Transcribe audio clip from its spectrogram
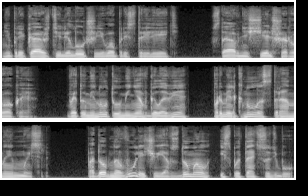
Не прикажете ли лучше его пристрелить? В ставне щель широкая. В эту минуту у меня в голове промелькнула странная мысль. Подобно Вуличу я вздумал испытать судьбу.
